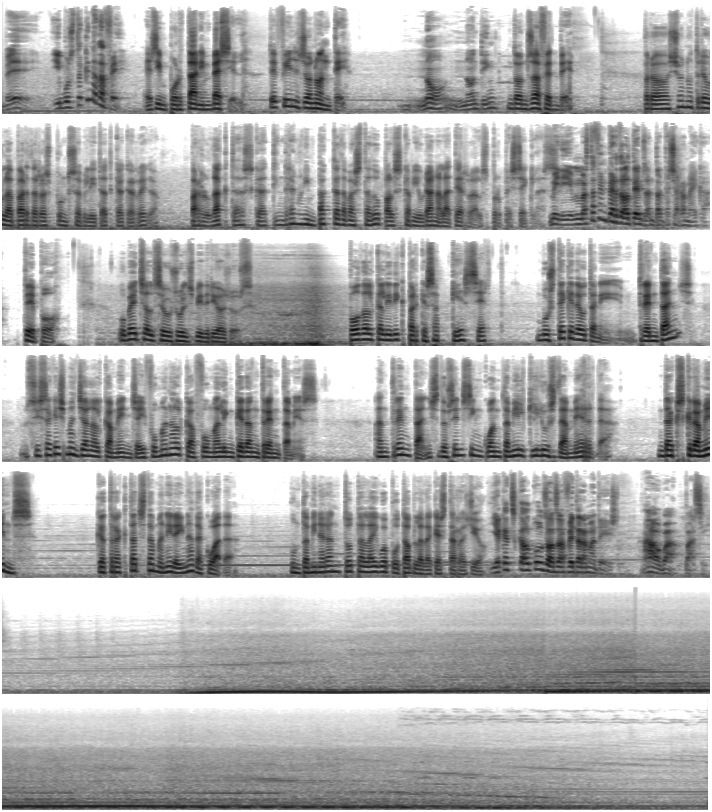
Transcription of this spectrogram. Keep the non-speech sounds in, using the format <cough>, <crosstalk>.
Bé, i vostè què n'ha de fer? És important, imbècil. Té fills o no en té? No, no en tinc. Doncs ha fet bé. Però això no treu la part de responsabilitat que carrega. Parlo d'actes que tindran un impacte devastador pels que viuran a la Terra els propers segles. Miri, m'està fent perdre el temps amb tanta xerrameca. Té por. Ho veig als seus ulls vidriosos. Por del que li dic perquè sap que és cert. Vostè què deu tenir? 30 anys? Si segueix menjant el que menja i fumant el que fuma, li'n queden 30 més. En 30 anys, 250.000 quilos de merda. D'excrements. Que tractats de manera inadequada contaminaran tota l'aigua potable d'aquesta regió. I aquests càlculs els ha fet ara mateix. Au, va, passi.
